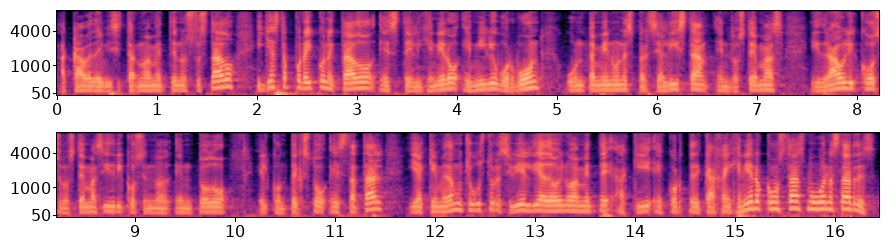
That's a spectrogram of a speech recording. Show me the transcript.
acaba de visitar nuevamente nuestro estado y ya está por ahí conectado este, el ingeniero Emilio Borbón, un, también un especialista en los temas hidráulicos, en los temas hídricos, en, en todo el contexto estatal y a quien me da mucho gusto recibir el día de hoy nuevamente aquí en Corte de Caja. Ingeniero, ¿cómo estás? Muy buenas tardes.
